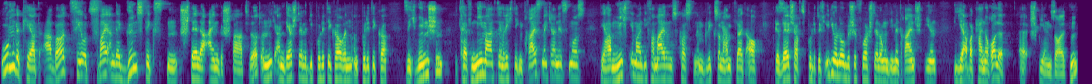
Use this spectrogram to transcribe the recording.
Umgekehrt aber CO2 an der günstigsten Stelle eingespart wird und nicht an der Stelle, die Politikerinnen und Politiker sich wünschen. Die treffen niemals den richtigen Preismechanismus. Die haben nicht immer die Vermeidungskosten im Blick, sondern haben vielleicht auch gesellschaftspolitisch-ideologische Vorstellungen, die mit reinspielen, die hier aber keine Rolle äh, spielen sollten.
